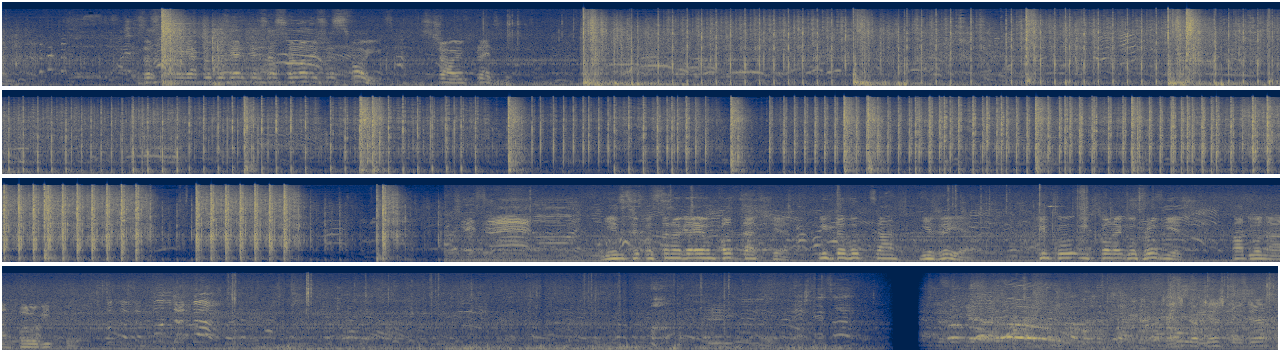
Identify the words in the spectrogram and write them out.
Zostaje jako dezerter zastrzelony przez swoich strzałem w plecy. Niemcy postanawiają poddać się. Ich dowódca nie żyje. Kilku ich kolegów również padło na polu bitwy.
